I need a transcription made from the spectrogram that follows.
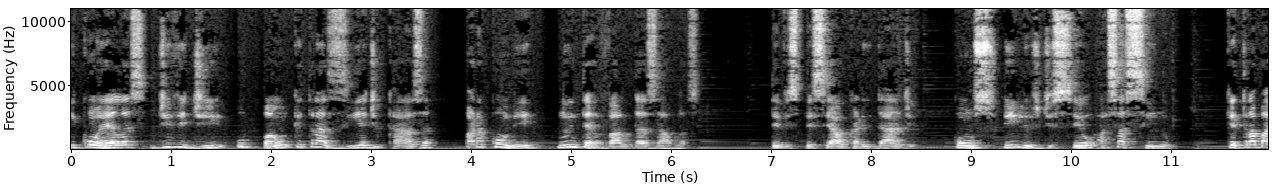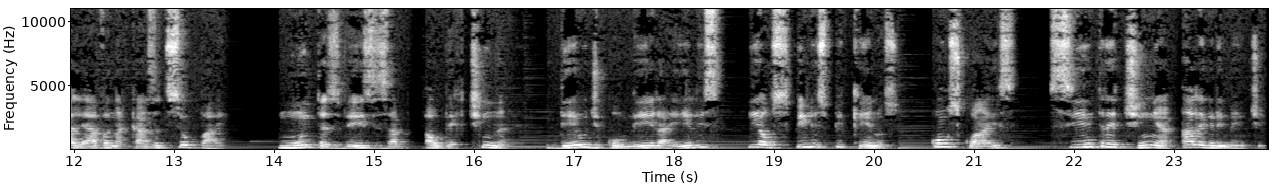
e com elas dividir o pão que trazia de casa para comer no intervalo das aulas. Teve especial caridade com os filhos de seu assassino, que trabalhava na casa de seu pai. Muitas vezes Albertina deu de comer a eles e aos filhos pequenos, com os quais se entretinha alegremente.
